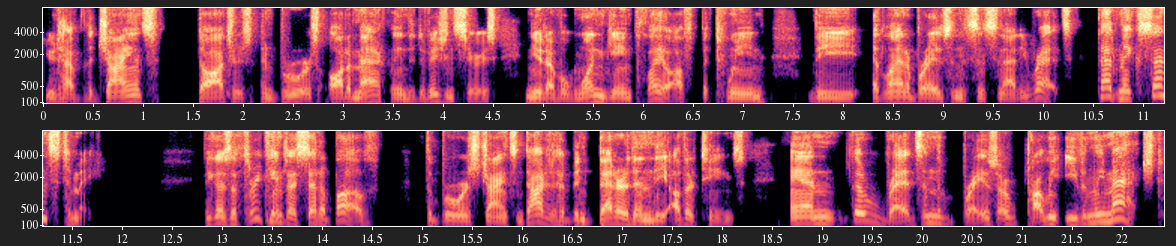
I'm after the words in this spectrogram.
you'd have the Giants, Dodgers, and Brewers automatically in the division series, and you'd have a one game playoff between the Atlanta Braves and the Cincinnati Reds. That makes sense to me because the three teams I said above, the Brewers, Giants, and Dodgers, have been better than the other teams. And the Reds and the Braves are probably evenly matched.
